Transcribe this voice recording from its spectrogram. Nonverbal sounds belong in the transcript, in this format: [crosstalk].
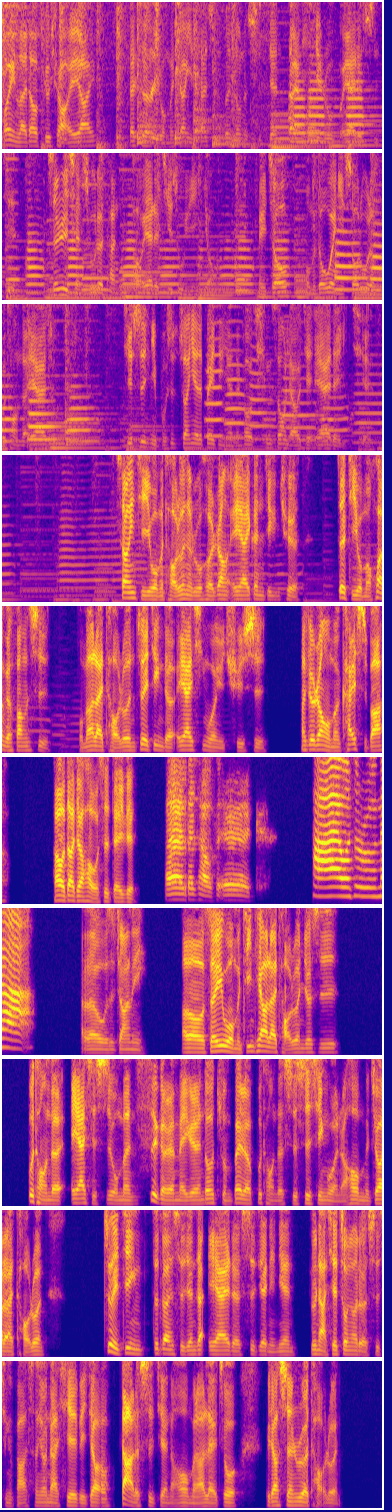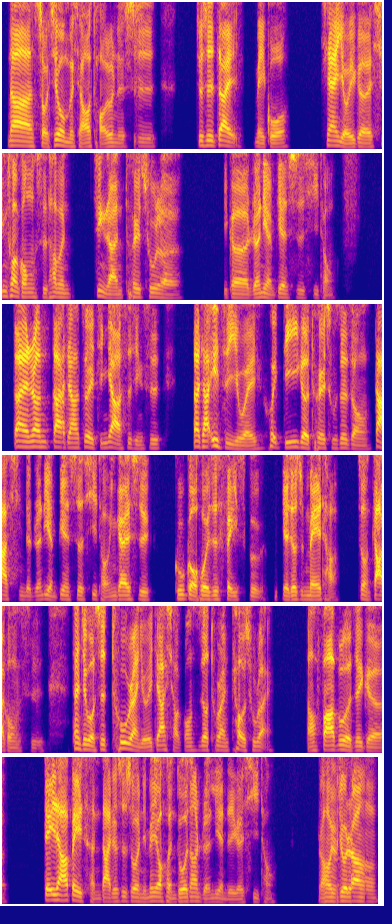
欢迎来到 Future AI，在这里我们将以三十分钟的时间带你进入 AI 的世界，深入浅出的探讨 AI 的技术与应用。每周我们都为你收录了不同的 AI 主题，即使你不是专业的背景，也能够轻松了解 AI 的一切。上一集我们讨论了如何让 AI 更精确，这集我们换个方式，我们要来讨论最近的 AI 新闻与趋势。那就让我们开始吧。Hello，大家好，我是 David。嗨，大家好，我是 Eric。嗨，我是 Runa。Hello，我是 Johnny。Hello，所以我们今天要来讨论就是不同的 AI 时事。我们四个人每个人都准备了不同的时事新闻，然后我们就要来讨论最近这段时间在 AI 的世界里面有哪些重要的事情发生，有哪些比较大的事件，然后我们要来做比较深入的讨论。那首先我们想要讨论的是，就是在美国现在有一个新创公司，他们竟然推出了一个人脸辨识系统。但让大家最惊讶的事情是，大家一直以为会第一个推出这种大型的人脸辨识系统应该是 Google 或者是 Facebook，也就是 Meta 这种大公司，但结果是突然有一家小公司就突然跳出来，然后发布了这个 database 很大，就是说里面有很多张人脸的一个系统，然后就让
